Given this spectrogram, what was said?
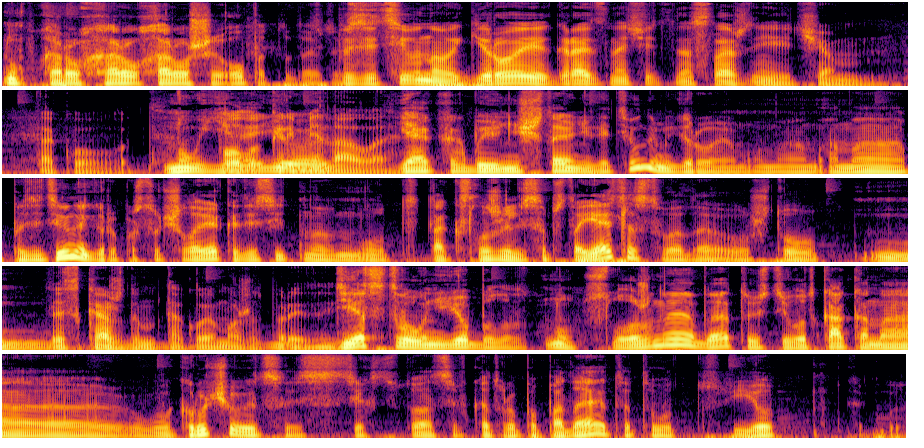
ну, хоро, хоро, хороший опыт. Да. Позитивного героя играть значительно сложнее, чем такого вот ну, полукриминала. Я, ее, я как бы ее не считаю негативным героем, она, она позитивный герой, просто у человека действительно ну, вот так сложились обстоятельства, да, что... Да с каждым такое может произойти. Детство у нее было, ну, сложное, да, то есть и вот как она выкручивается из тех ситуаций, в которые попадает, это вот ее как бы,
